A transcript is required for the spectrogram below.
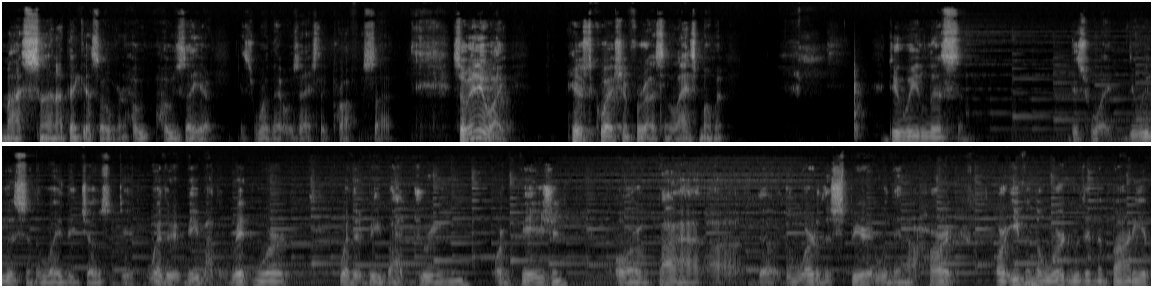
my son. I think that's over in Hosea, is where that was actually prophesied. So, anyway, here's the question for us in the last moment Do we listen? this way? Do we listen the way that Joseph did, whether it be by the written word, whether it be by dream or vision, or by uh, the, the word of the Spirit within our heart, or even the word within the body of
